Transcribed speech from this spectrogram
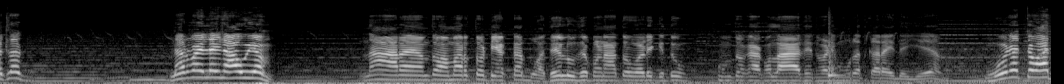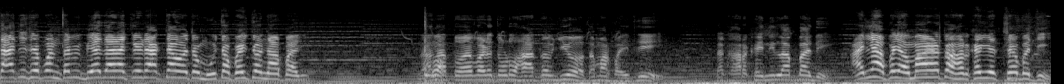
એટલે નરવાઈ લઈને આવું એમ. ના અરે એમ તો અમારે તો ટ્રેક્ટર બોધેલું છે પણ આ તો વળી કીધું હું તો કાકો લાયા થી તો વળી મુહૂર્ત કરાવી દઈએ એમ. મુહૂર્ત તો વાત સાચી છે પણ તમે બે દાડા ચેડ રાખતા હોય તો હું તો ભાઈ તો ના પાડી? ના ના તોય વળી થોડું હાથવજો તમારા ભાઈથી. હરખાઈ નહીં લાભ દે આલ્યા ભાઈ અમારે તો હરખાઈ જ છે બધી.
